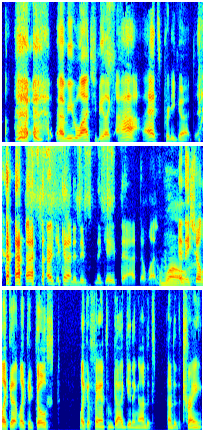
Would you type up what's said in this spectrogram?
I mean, you watch, you'd be like, ah, that's pretty good. it's hard to kind of negate that, that one whoa and they show like a like a ghost like a phantom guy getting onto onto the train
